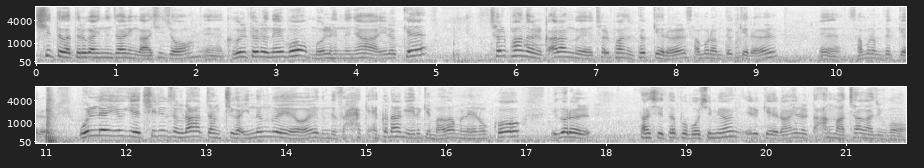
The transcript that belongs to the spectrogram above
시트가 들어가 있는 자리인 거 아시죠? 예. 그걸 드러내고 뭘 했느냐 이렇게 철판을 깔은 거예요. 철판을 덮개를 사물함 덮개를 예, 사물함 덮개를 원래 여기에 7인승 락 장치가 있는 거예요. 예, 근데 싹 깨끗하게 이렇게 마감을 해놓고 이거를 다시 덮어 보시면 이렇게 라인을 딱 맞춰 가지고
